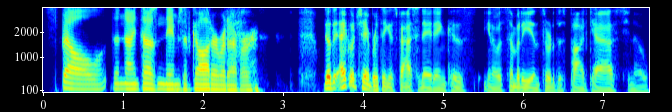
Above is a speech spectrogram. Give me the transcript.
spell the 9,000 names of God or whatever. Now, the echo chamber thing is fascinating because, you know, as somebody in sort of this podcast, you know,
